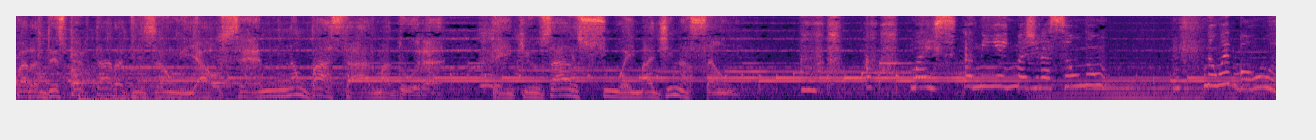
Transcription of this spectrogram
para despertar a visão Yao-Sen, não basta a armadura. Tem que usar sua imaginação. Mas a minha imaginação não. Não é boa.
